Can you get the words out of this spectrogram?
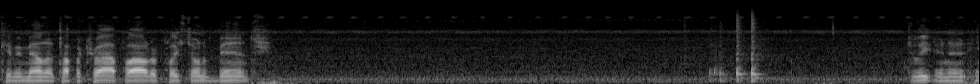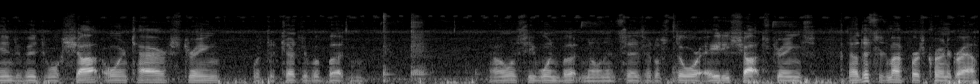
can be mounted on top of a tripod or placed on a bench. Delete an individual shot or entire string with the touch of a button. I only see one button on it. It says it'll store 80 shot strings. Now this is my first chronograph,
